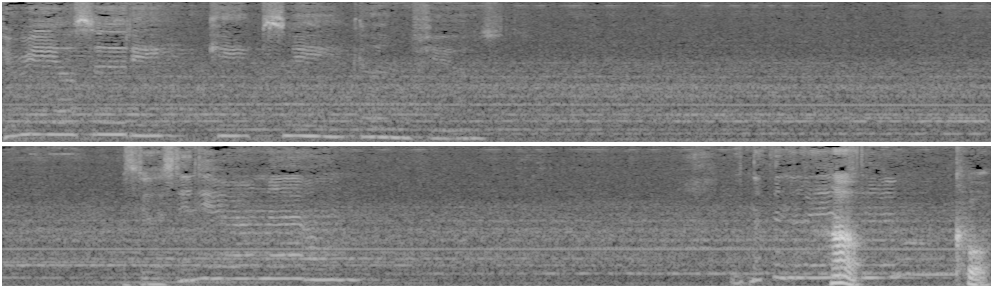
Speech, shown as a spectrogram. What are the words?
curiosity keeps me confused. But still I stand here on my Oh. Cool.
